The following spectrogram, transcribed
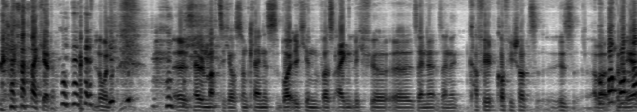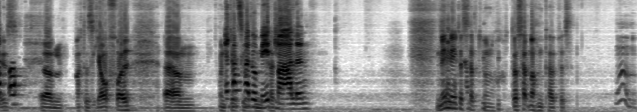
ja, doch. Lohnt. äh, Saren macht sich auch so ein kleines Beutelchen, was eigentlich für äh, seine, seine Kaffee, Coffee-Shots ist, aber schon leer ist. Ähm, macht er sich auch voll. Ähm, und Einfach Kalomet malen. Nee, nee, das hat, noch, das hat noch einen Purpose. Hm.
